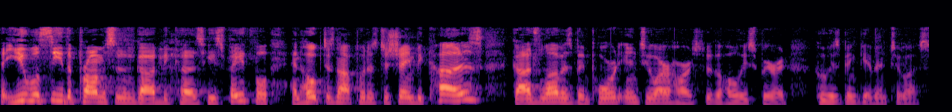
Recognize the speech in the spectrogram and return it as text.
that you will see the promises of God because He's faithful, and hope does not put us to shame because God's love has been poured into our hearts through the Holy Spirit who has been given to us.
